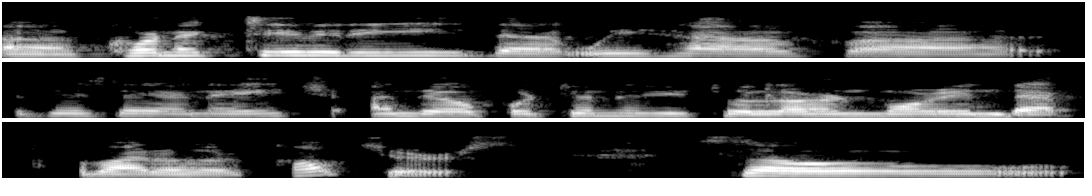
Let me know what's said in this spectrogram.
uh, connectivity that we have uh, this day and age, and the opportunity to learn more in depth about other cultures. So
